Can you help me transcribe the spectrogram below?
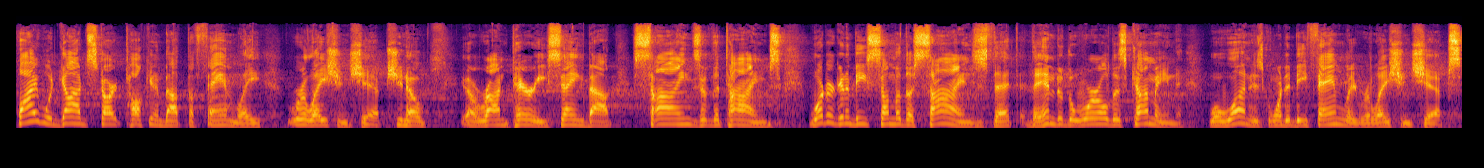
Why would God start talking about the family relationships? You know, uh, Ron Perry saying about signs of the times. What are going to be some of the signs that the end of the world is coming? Well, one is going to be family relationships.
